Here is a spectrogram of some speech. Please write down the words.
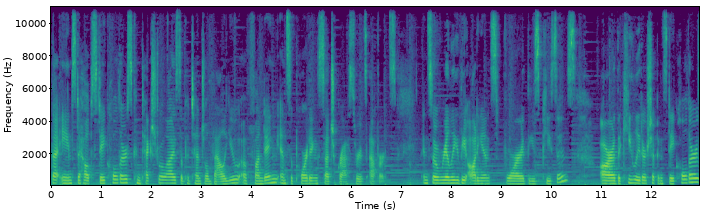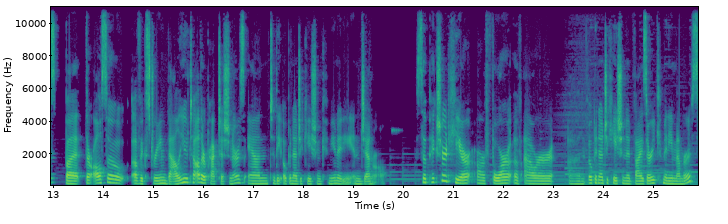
that aims to help stakeholders contextualize the potential value of funding and supporting such grassroots efforts. And so, really, the audience for these pieces are the key leadership and stakeholders, but they're also of extreme value to other practitioners and to the open education community in general. So, pictured here are four of our um, Open Education Advisory Committee members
